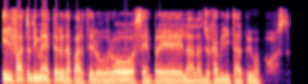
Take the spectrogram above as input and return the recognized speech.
e il fatto di mettere da parte loro sempre la, la giocabilità al primo posto.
